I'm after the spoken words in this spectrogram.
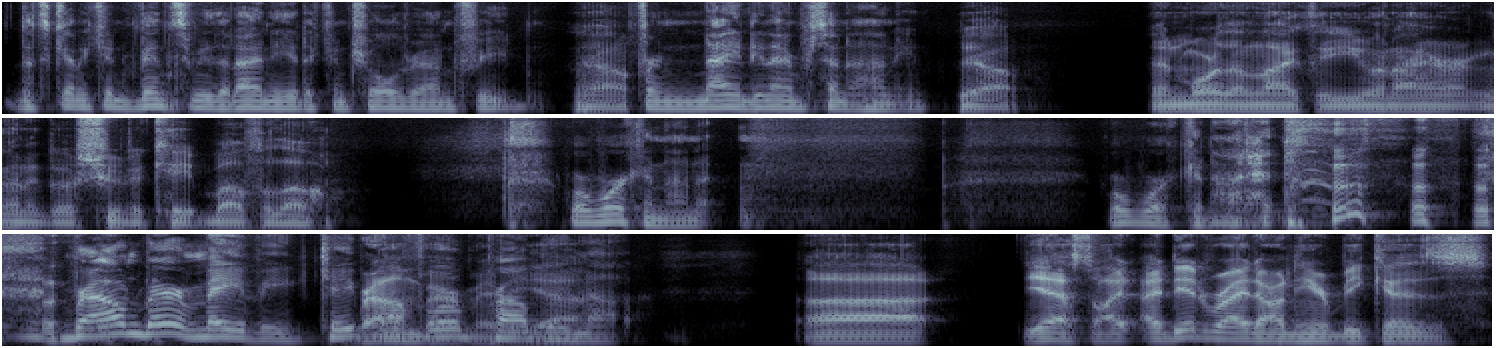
that's going to convince me that I need a controlled round feed Yeah. for 99% of hunting. Yeah. And more than likely, you and I aren't going to go shoot a Cape Buffalo. We're working on it. We're working on it. Brown bear, maybe. Cape Brown Buffalo, maybe, probably yeah. not. Uh, yeah. So I, I did write on here because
